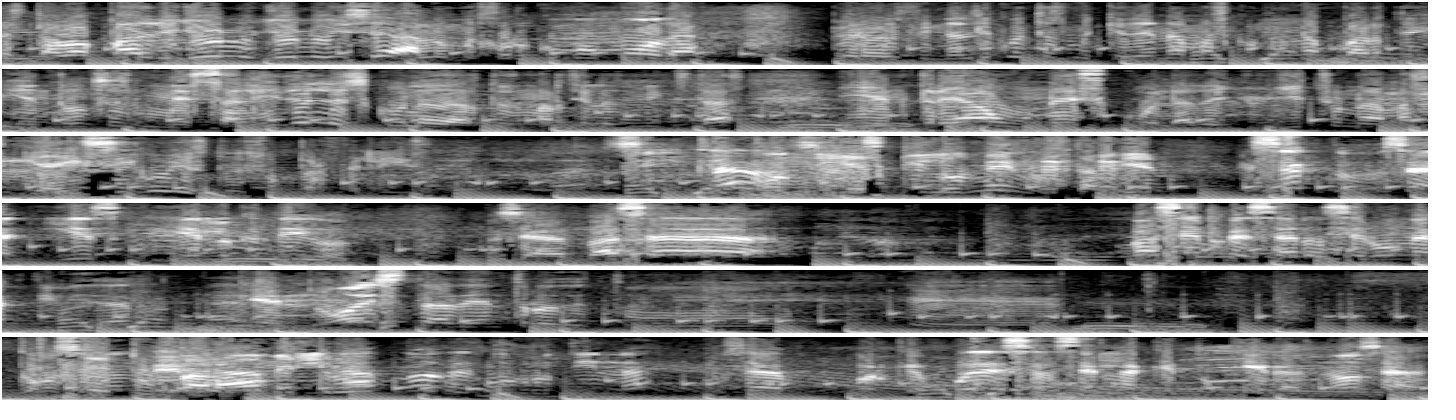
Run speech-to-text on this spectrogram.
estaba padre. Yo, lo- yo lo hice a lo mejor como moda, pero al final de cuentas me quedé nada más con una parte y entonces me salí de la escuela de artes marciales mixtas y entré a una escuela de jiu-jitsu nada más y ahí sigo y estoy súper feliz. Sí, claro. Con o sea, 10 kilos menos también. Exacto, o sea, y es, y es lo que te digo. O sea, vas a vas a empezar a hacer una actividad que no está dentro de tu no, de tu rutina, o sea, porque puedes hacer la que tú quieras, ¿no? O sea,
